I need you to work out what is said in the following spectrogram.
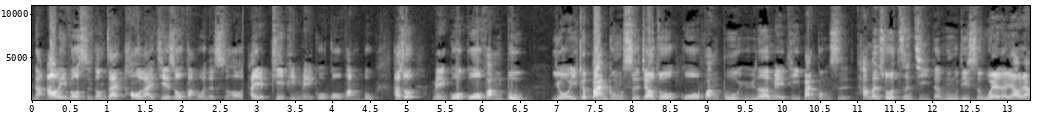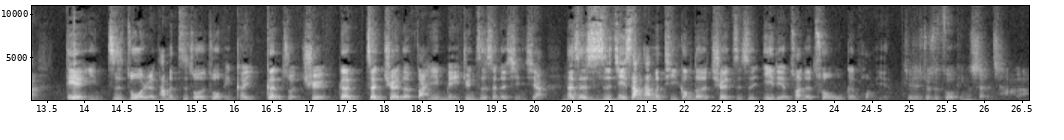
那奥利弗·史东在后来接受访问的时候，他也批评美国国防部，他说美国国防部有一个办公室叫做国防部娱乐媒体办公室，他们说自己的目的是为了要让电影制作人他们制作的作品可以更准确、更正确的反映美军自身的形象，但是实际上他们提供的却只是一连串的错误跟谎言。其实就是作品审查啦，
